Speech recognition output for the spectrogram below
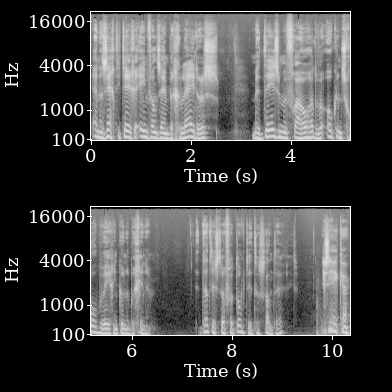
En dan zegt hij tegen een van zijn begeleiders: Met deze mevrouw hadden we ook een schoolbeweging kunnen beginnen. Dat is toch verdomd interessant, hè? Zeker.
